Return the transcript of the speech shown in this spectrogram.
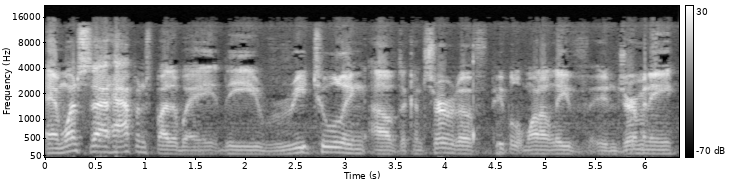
And once that happens, by the way, the retooling of the conservative people that want to leave in Germany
